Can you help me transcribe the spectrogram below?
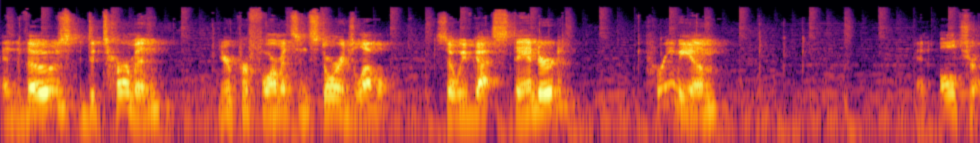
and those determine your performance and storage level. So we've got standard, premium, and Ultra.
